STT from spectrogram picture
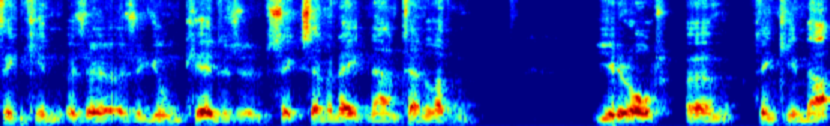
thinking as a, as a young kid, as a six, seven, eight, nine, 10, 11 year old, um, thinking that,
